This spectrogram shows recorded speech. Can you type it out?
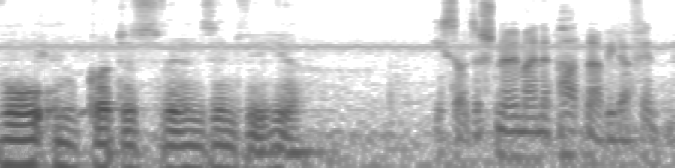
Wo um Gottes Willen sind wir hier? Ich sollte schnell meine Partner wiederfinden.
